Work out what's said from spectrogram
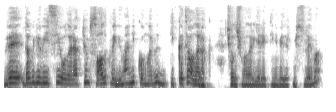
ve WBC olarak tüm sağlık ve güvenlik konularını dikkate alarak çalışmaları gerektiğini belirtmiş Süleyman.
